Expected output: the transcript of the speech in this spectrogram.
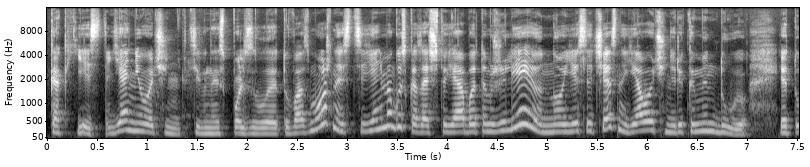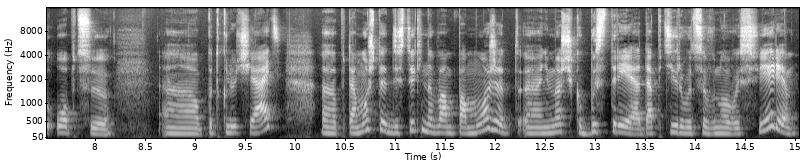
как есть. Я не очень активно использовала эту возможность. Я не могу сказать, что я об этом жалею, но, если честно, я очень рекомендую эту опцию подключать, э, потому что это действительно вам поможет э, немножечко быстрее адаптироваться в новой сфере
